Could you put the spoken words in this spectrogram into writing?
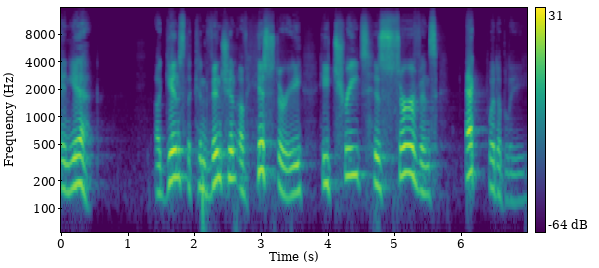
And yet, against the convention of history, he treats his servants equitably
